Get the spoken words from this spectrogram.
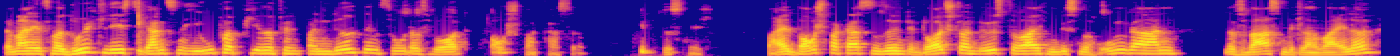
Wenn man jetzt mal durchliest, die ganzen EU-Papiere findet man nirgendwo das Wort Bausparkasse. Gibt es nicht. Weil Bausparkassen sind in Deutschland, Österreich, ein bisschen noch Ungarn. Und das war's mittlerweile.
